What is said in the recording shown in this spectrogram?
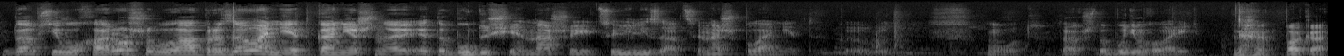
Да, всего хорошего. А образование это, конечно, это будущее нашей цивилизации, нашей планеты. Вот. Так что будем говорить. Пока.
